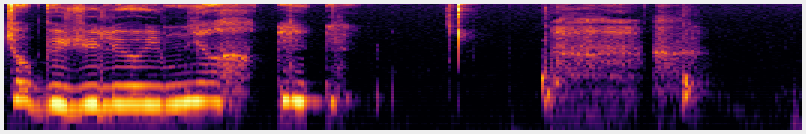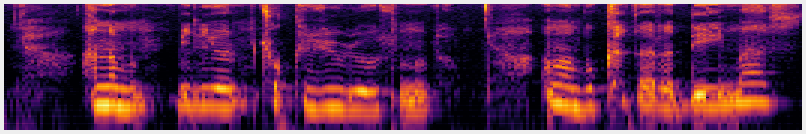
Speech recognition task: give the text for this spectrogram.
Çok üzülüyorum ya. Hanımım biliyorum çok üzülüyorsunuz. Ama bu kadara değmez.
